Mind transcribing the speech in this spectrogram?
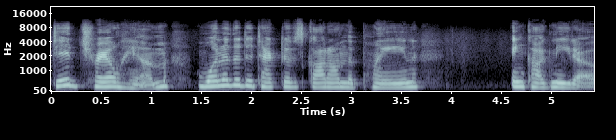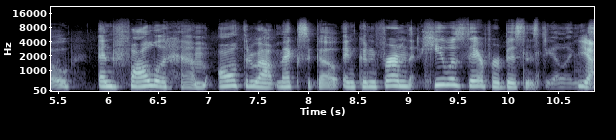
did trail him. One of the detectives got on the plane incognito and followed him all throughout Mexico and confirmed that he was there for business dealings. Yeah.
